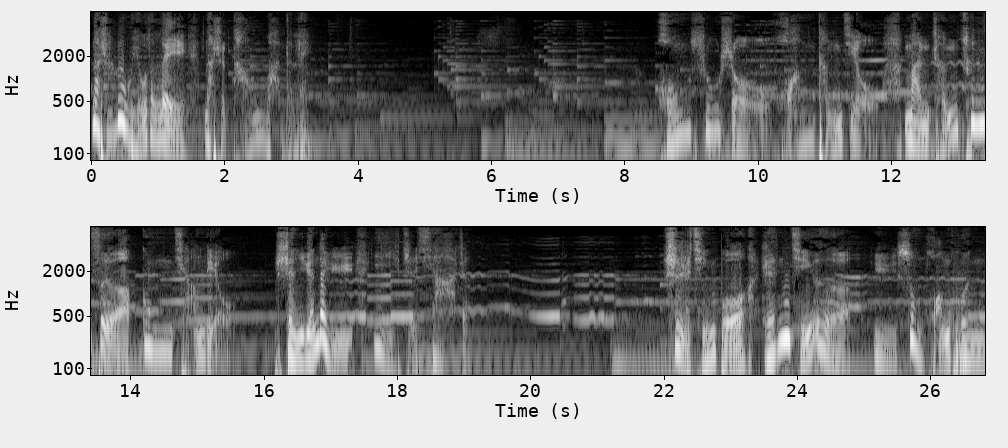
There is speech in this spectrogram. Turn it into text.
那是陆游的泪，那是唐婉的泪。红酥手，黄藤酒，满城春色宫墙柳。沈园的雨一直下着，世情薄，人情恶，雨送黄昏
